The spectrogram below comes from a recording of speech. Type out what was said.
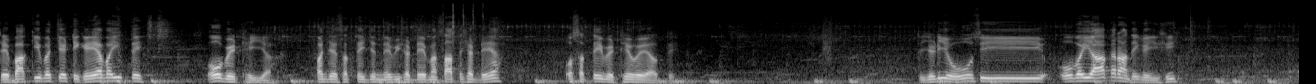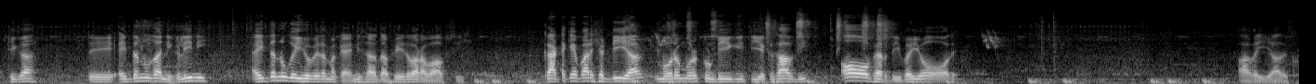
ਤੇ ਬਾਕੀ ਬੱਚੇ ਟਿਕੇ ਆ ਬਾਈ ਉੱਤੇ। ਉਹ ਬੈਠੇ ਹੀ ਆ। ਪੰਜੇ ਸੱਤੇ ਜਿੰਨੇ ਵੀ ਛੱਡੇ, ਮੈਂ ਸੱਤ ਛੱਡੇ ਆ। ਉਹ ਸੱਤੇ ਹੀ ਬੈਠੇ ਹੋਏ ਆ ਉੱਤੇ। ਤੇ ਜਿਹੜੀ ਉਹ ਸੀ, ਉਹ ਬਾਈ ਆ ਘਰਾਂ ਤੇ ਗਈ ਸੀ। ਠੀਕ ਆ? ਤੇ ਇਧਰ ਨੂੰ ਤਾਂ ਨਿਕਲੀ ਨਹੀਂ। ਇਧਰ ਨੂੰ ਗਈ ਹੋਵੇ ਤਾਂ ਮੈਂ ਕਹਿ ਨਹੀਂ ਸਕਦਾ, ਫੇਰ ਦੁਬਾਰਾ ਵਾਪਸੀ। ਕੱਟ ਕੇ ਪਰ ਛੱਡੀ ਆ, ਮੋਰੇ ਮੋਰੇ ਟੁੰਡੀ ਕੀਤੀ ਇੱਕ ਹਿਸਾਬ ਦੀ। ਉਹ ਫਿਰਦੀ ਬਈ, ਉਹ ਉਹਦੇ ਆ ਗਈ ਆ ਦੇਖੋ।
